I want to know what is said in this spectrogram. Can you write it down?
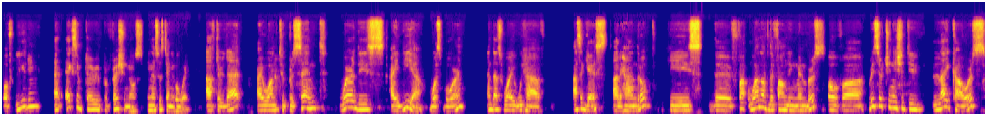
of leading and exemplary professionals in a sustainable way. After that, I want to present where this idea was born, and that's why we have as a guest Alejandro. He's the one of the founding members of a research initiative like ours,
